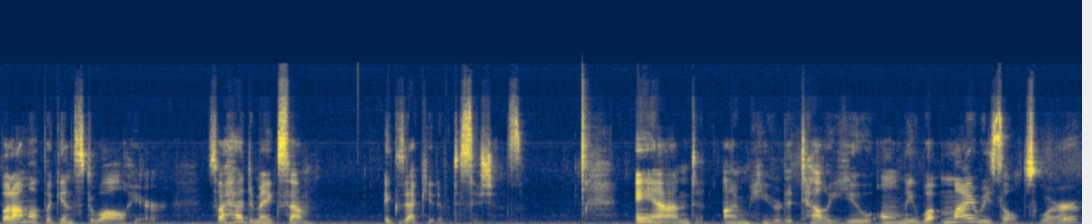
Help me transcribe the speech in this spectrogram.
But I'm up against a wall here. So I had to make some executive decisions. And I'm here to tell you only what my results were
